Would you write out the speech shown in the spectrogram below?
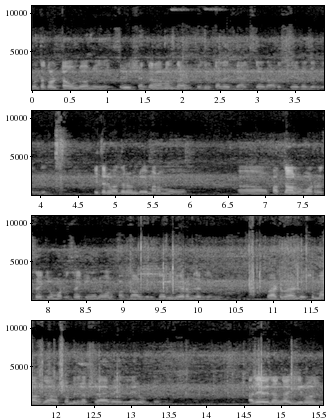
గుంతకల్ టౌన్లోని Shri Shankarananda degree college back side arrest చేయడం జరిగింది. ఇతని వద్ద నుండి మనము పద్నాలుగు మోటార్ సైకిల్ మోటార్ సైకిల్ కానీ మనం పద్నాలుగు రికవరీ చేయడం జరిగింది. వాటి వాల్యూ సుమారుగా తొమ్మిది లక్షల యాభై ఐదు వేలు ఉంటుంది. అదేవిధంగా ఈరోజు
